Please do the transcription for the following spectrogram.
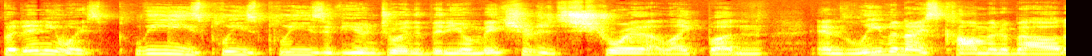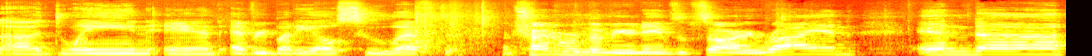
but anyways, please, please, please, if you enjoy the video, make sure to destroy that like button and leave a nice comment about uh, Duane and everybody else who left. I'm trying to remember your names. I'm sorry. Ryan and uh,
